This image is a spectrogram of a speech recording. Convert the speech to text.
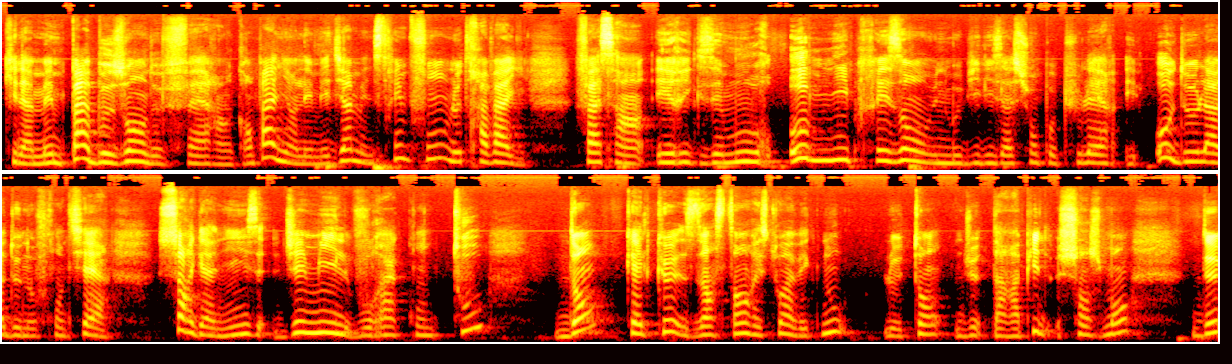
qui n'a même pas besoin de faire une campagne. Hein. Les médias mainstream font le travail. Face à un Éric Zemmour omniprésent, une mobilisation populaire et au-delà de nos frontières s'organise. Jemil vous raconte tout dans quelques instants. Restons avec nous le temps d'un rapide changement de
